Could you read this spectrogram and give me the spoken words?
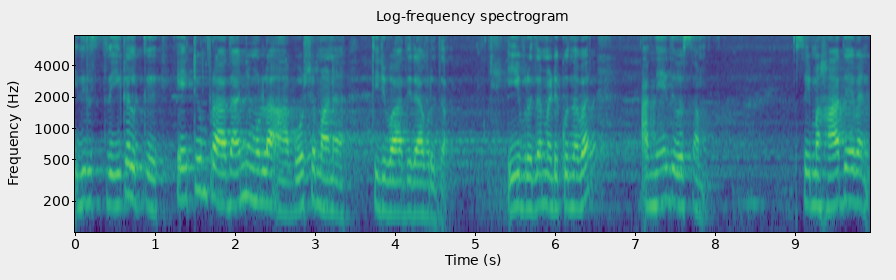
ഇതിൽ സ്ത്രീകൾക്ക് ഏറ്റവും പ്രാധാന്യമുള്ള ആഘോഷമാണ് തിരുവാതിര വ്രതം ഈ വ്രതം എടുക്കുന്നവർ അന്നേ ദിവസം ശ്രീ മഹാദേവൻ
